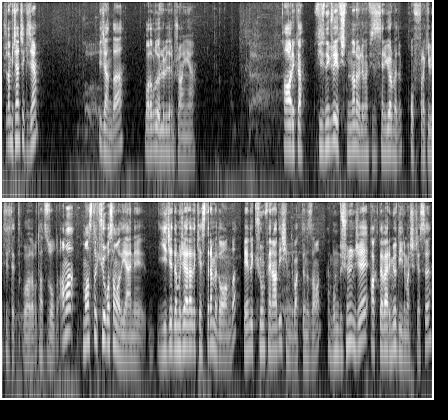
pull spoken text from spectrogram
Şuradan bir can çekeceğim. Bir can daha. Bu arada burada ölebilirim şu an ya. Harika. Fiz ne güzel yetiştin lan öyle ben Fiz'i seni görmedim. Of rakibi tilt ettik bu arada bu tatsız oldu. Ama Master Q basamadı yani. Yiyece damage'ı herhalde kestiremedi o anda. Benim de Q'm fena değil şimdi baktığınız zaman. Bunu düşününce hak da vermiyor değilim açıkçası.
